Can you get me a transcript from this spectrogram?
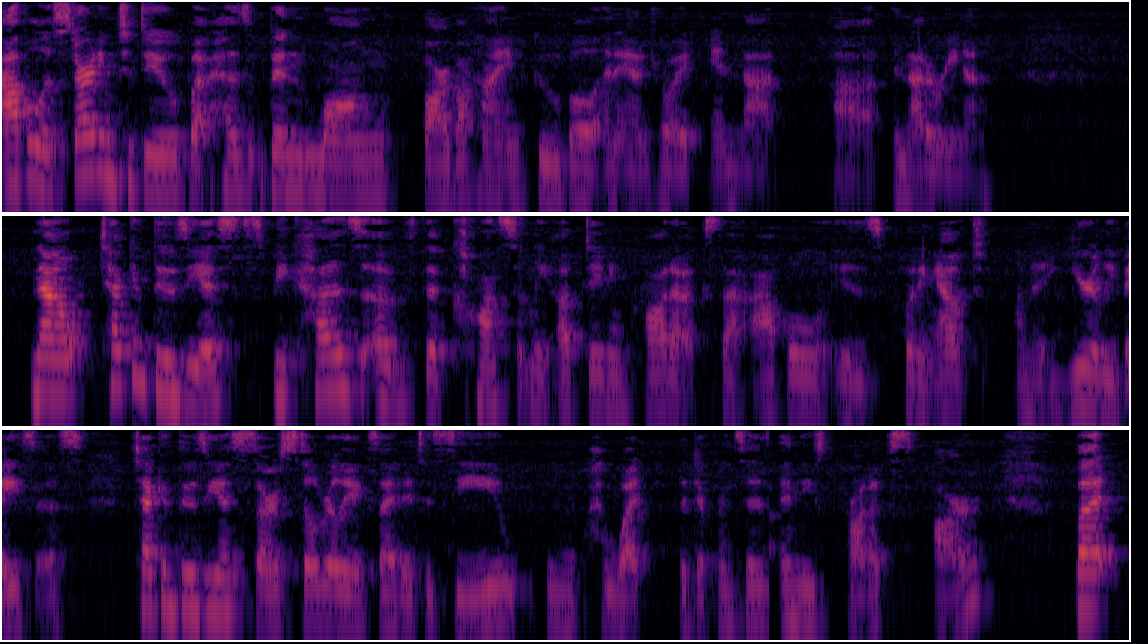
Apple is starting to do, but has been long far behind Google and Android in that uh, in that arena. Now, tech enthusiasts, because of the constantly updating products that Apple is putting out on a yearly basis, tech enthusiasts are still really excited to see what the differences in these products are. But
